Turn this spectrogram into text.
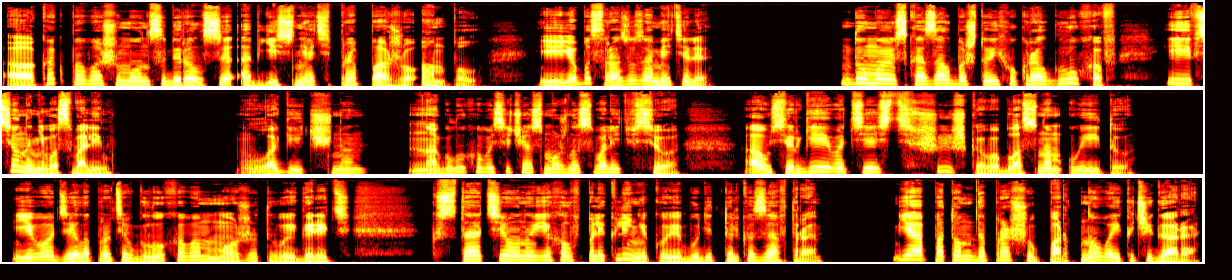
А как, по-вашему, он собирался объяснять пропажу ампул? Ее бы сразу заметили. Думаю, сказал бы, что их украл Глухов, и все на него свалил. Логично. На Глухова сейчас можно свалить все, а у Сергеева тесть шишка в областном УИТу. Его дело против Глухова может выгореть. Кстати, он уехал в поликлинику и будет только завтра. Я потом допрошу портного и кочегара.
